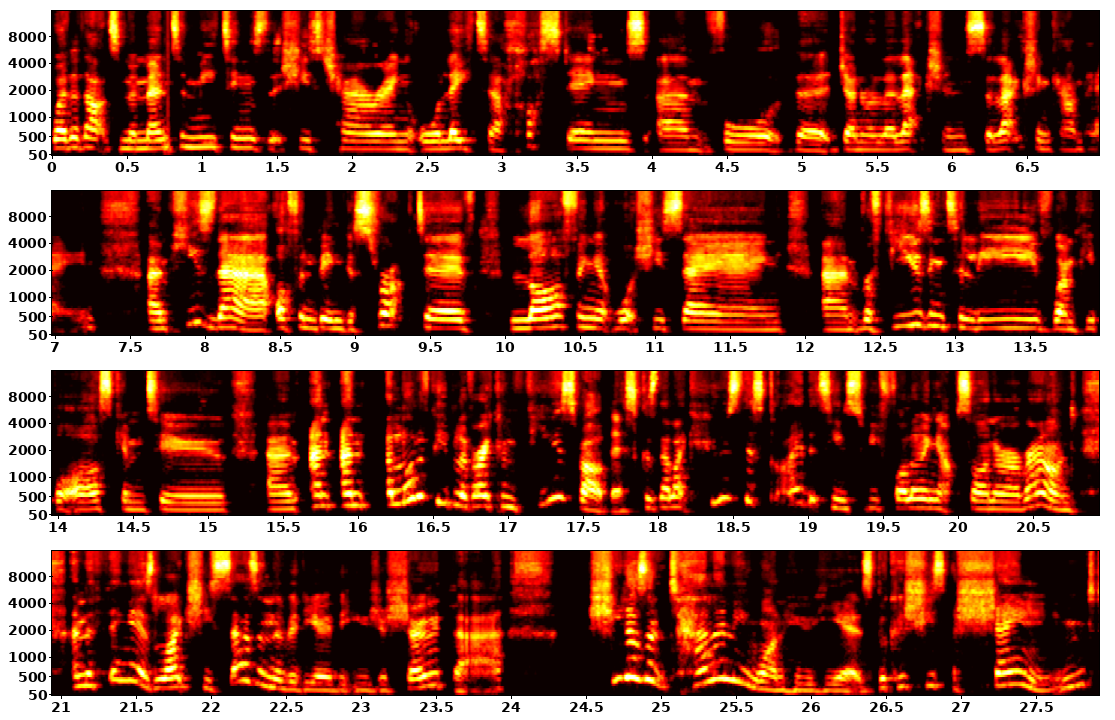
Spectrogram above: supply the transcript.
whether that's momentum meetings that she's chairing or later hustings um, for the general election selection campaign, um, he's there, often being disruptive, laughing at what she's saying, um, refusing to leave when people ask him to. Um, and, and a lot of people are very confused about this because they're like, who's this guy that seems to be following Apsana around? And the thing is, like she says in the video that you just showed there, she doesn't tell anyone who he is because she's ashamed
